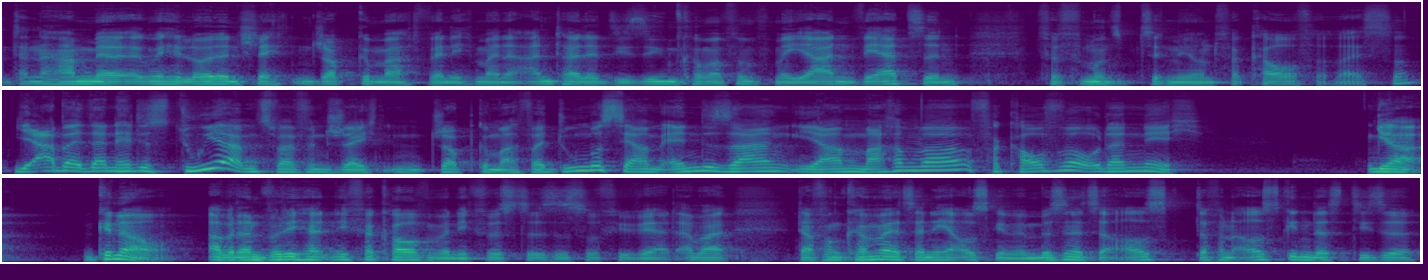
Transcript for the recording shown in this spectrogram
dann haben ja irgendwelche Leute einen schlechten Job gemacht, wenn ich meine Anteile, die 7,5 Milliarden wert sind, für 75 Millionen verkaufe, weißt du? Ja, aber dann hättest du ja im Zweifel einen schlechten Job gemacht, weil du musst ja am Ende sagen, ja, machen wir, verkaufen wir oder nicht. Ja, Genau, aber dann würde ich halt nicht verkaufen, wenn ich wüsste, es ist so viel wert. Aber davon können wir jetzt ja nicht ausgehen. Wir müssen jetzt ja aus, davon ausgehen, dass diese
